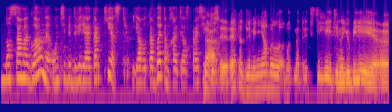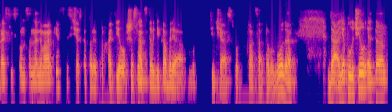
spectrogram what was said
Но самое главное, он тебе доверяет оркестр. Я вот об этом хотела спросить. Да, есть... Э, это для меня был вот на 30-летии, на юбилее э, Российского национального оркестра, сейчас, который проходил 16 декабря, вот сейчас, вот 2020 года. Да, я получил это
